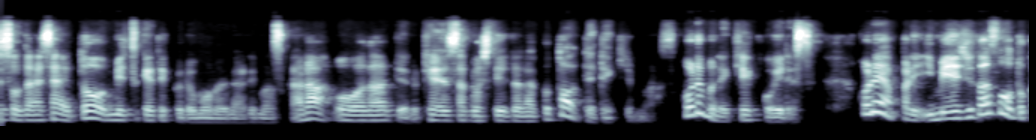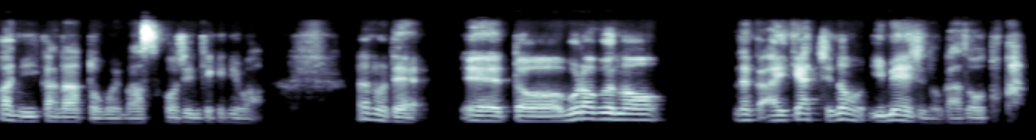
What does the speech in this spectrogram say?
素材サイトを見つけてくるものになりますから、横断っていうのを検索していただくと出てきます。これもね、結構いいです。これやっぱりイメージ画像とかにいいかなと思います。個人的には。なので、えっ、ー、と、ブログのなんかアイキャッチのイメージの画像とか、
